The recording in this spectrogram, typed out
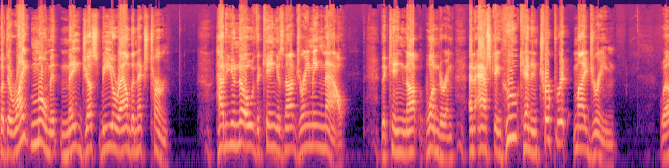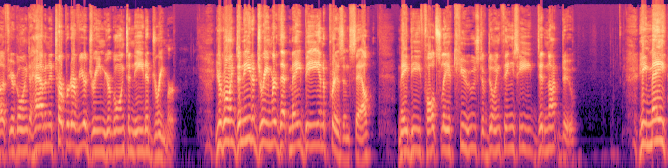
but the right moment may just be around the next turn. How do you know the king is not dreaming now? The king not wondering and asking, Who can interpret my dream? Well, if you're going to have an interpreter of your dream, you're going to need a dreamer. You're going to need a dreamer that may be in a prison cell, may be falsely accused of doing things he did not do. He may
